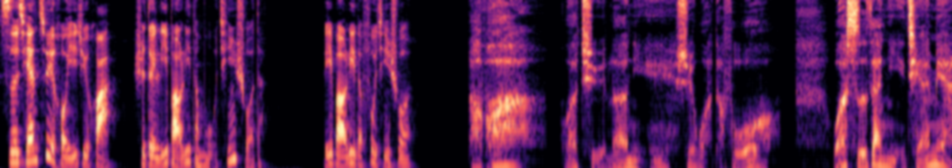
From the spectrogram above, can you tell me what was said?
死前最后一句话是对李宝莉的母亲说的。李宝莉的父亲说：“老婆，我娶了你是我的福，我死在你前面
